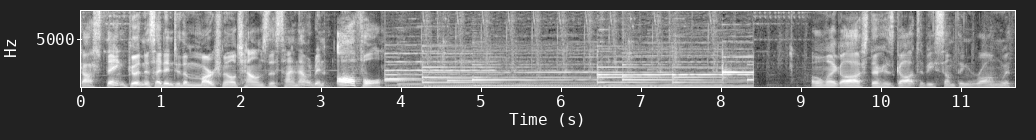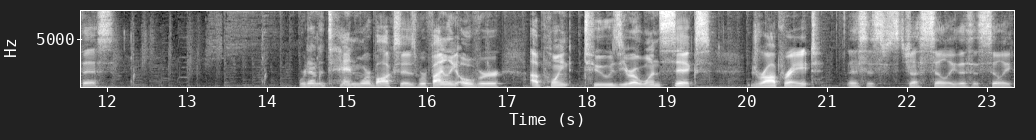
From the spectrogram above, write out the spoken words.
Gosh, thank goodness I didn't do the marshmallow challenge this time. That would have been awful. Oh my gosh, there has got to be something wrong with this. We're down to 10 more boxes. We're finally over a 0.2016 drop rate. This is just silly. This is silly.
